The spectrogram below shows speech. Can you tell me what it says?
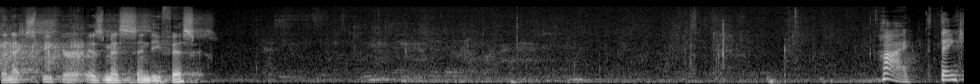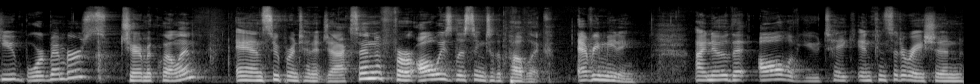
The next speaker is Ms. Cindy Fisk. Hi, thank you, board members, Chair McQuillan, and Superintendent Jackson for always listening to the public, every meeting. I know that all of you take in consideration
